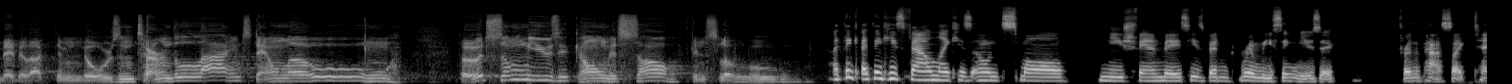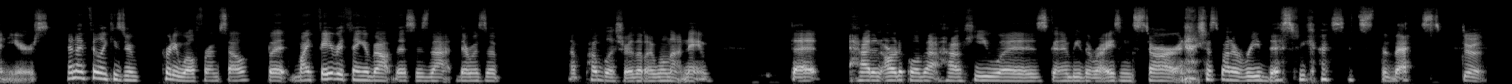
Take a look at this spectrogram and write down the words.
Baby, lock them doors and turn the lights down low. Put some music on it soft and slow. I think I think he's found like his own small niche fan base. He's been releasing music for the past like 10 years. And I feel like he's doing pretty well for himself. But my favorite thing about this is that there was a a publisher that I will not name that had an article about how he was going to be the rising star and I just want to read this because it's the best. Do it.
